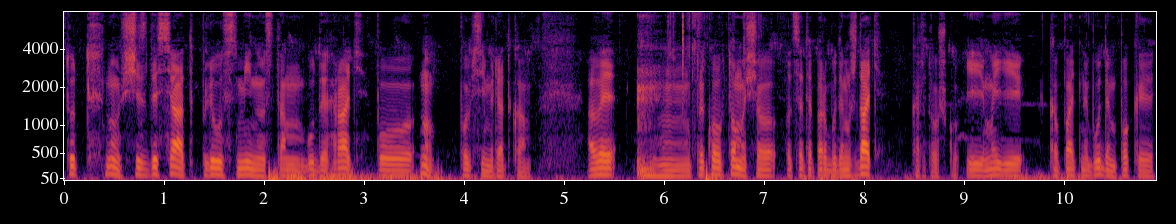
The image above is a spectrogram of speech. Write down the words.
Тут ну, 60 плюс-мінус там буде грати по, ну, по всім рядкам. Але прикол в тому, що оце тепер будемо ждати картошку, і ми її копати не будемо, поки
